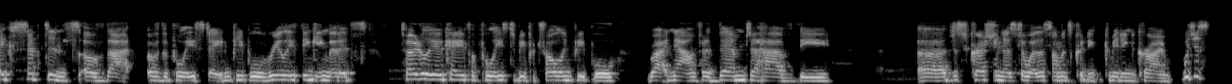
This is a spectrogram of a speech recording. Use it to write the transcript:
acceptance of that of the police state and people really thinking that it's totally okay for police to be patrolling people right now and for them to have the uh, discretion as to whether someone's committing a crime, which is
